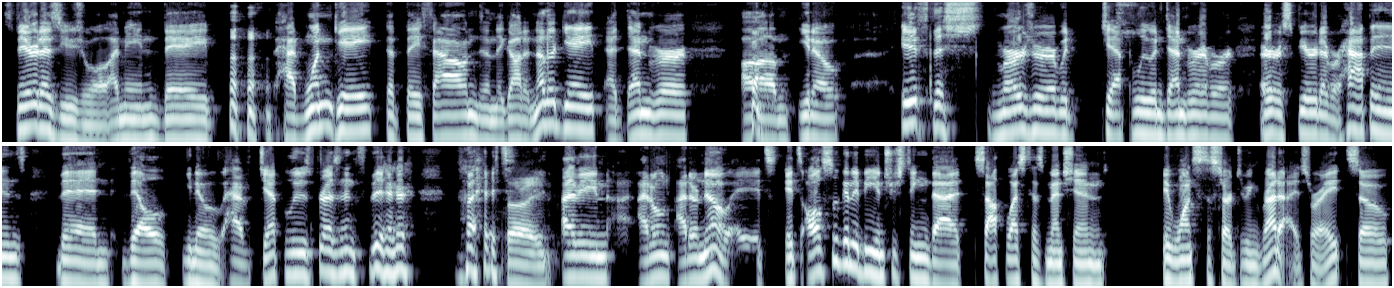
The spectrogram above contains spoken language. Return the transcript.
Spirit as usual. I mean, they had one gate that they found, and they got another gate at Denver. Um, you know, if this merger with JetBlue and Denver ever or Spirit ever happens, then they'll you know have JetBlue's presence there. But Sorry. I mean, I don't I don't know. It's it's also going to be interesting that Southwest has mentioned it wants to start doing red eyes, right? So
